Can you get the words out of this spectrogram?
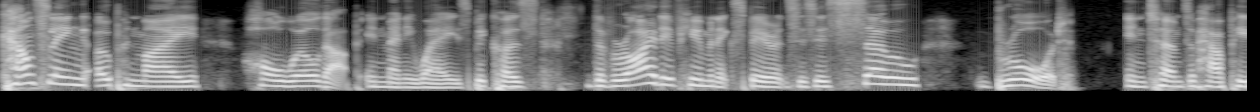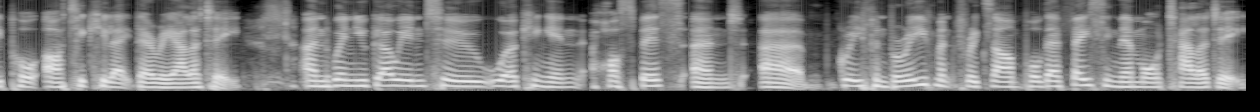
Counseling opened my whole world up in many ways because the variety of human experiences is so broad in terms of how people articulate their reality. And when you go into working in hospice and uh, grief and bereavement, for example, they're facing their mortality.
